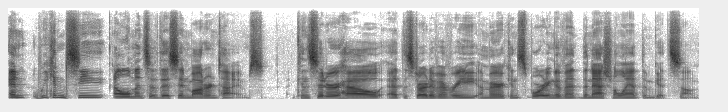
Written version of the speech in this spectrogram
and we can see elements of this in modern times. Consider how at the start of every American sporting event the national anthem gets sung.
